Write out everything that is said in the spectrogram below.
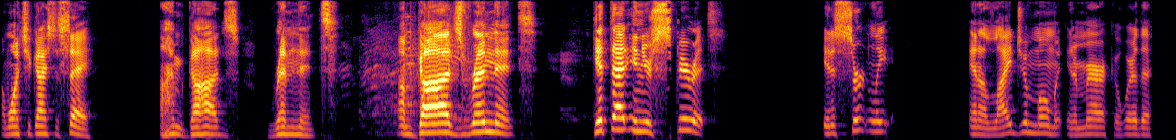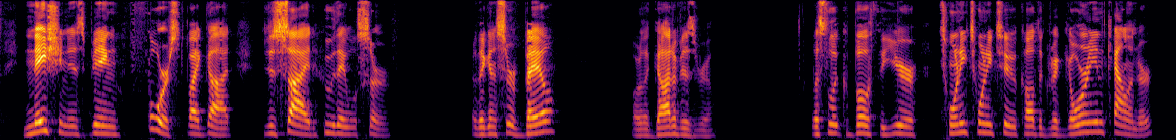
I want you guys to say, I'm God's remnant. I'm God's remnant. Get that in your spirit. It is certainly an Elijah moment in America where the nation is being forced by God to decide who they will serve. Are they going to serve Baal or the God of Israel? Let's look both the year 2022, called the Gregorian calendar,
